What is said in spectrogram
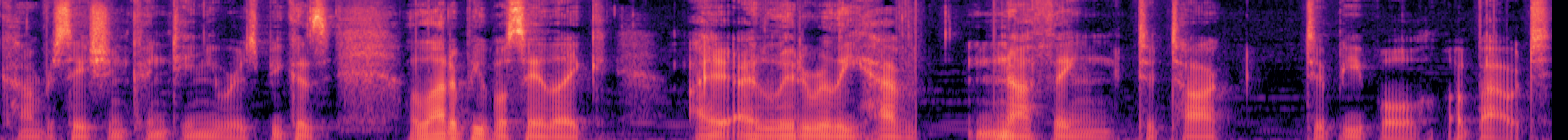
conversation continuers? Because a lot of people say like I, I literally have nothing to talk to people about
